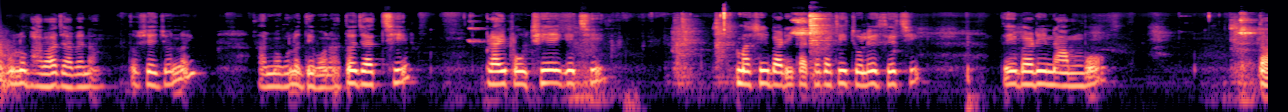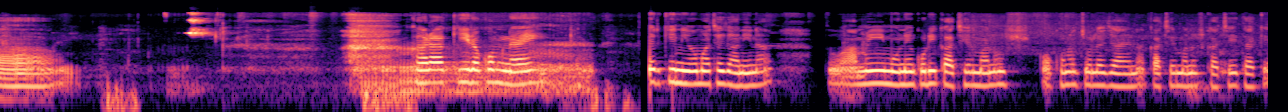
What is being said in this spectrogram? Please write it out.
ওগুলো ভাবা যাবে না। তো সেই জন্যই আমি ওগুলো দেবো না। তো যাচ্ছি, প্রায় পৌঁছেই গেছি। মাসির বাড়ির কাছাকাছি চলে এসেছি। তো এই বাড়ি নামবো। তা কারা কী রকম নেয় এর কী নিয়ম আছে জানি না। তো আমি মনে করি কাছের মানুষ কখনো চলে যায় না, কাছের মানুষ কাছেই থাকে।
